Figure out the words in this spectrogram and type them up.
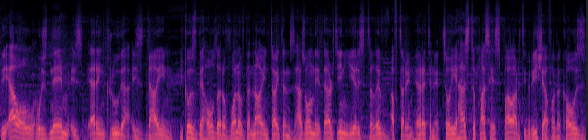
The owl, whose name is Eren Kruger, is dying because the holder of one of the nine titans has only 13 years to live after inheriting it. So he has to pass his power to Grisha for the cause.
